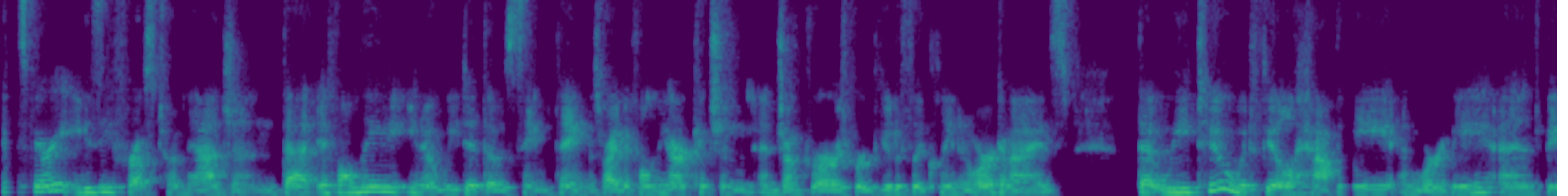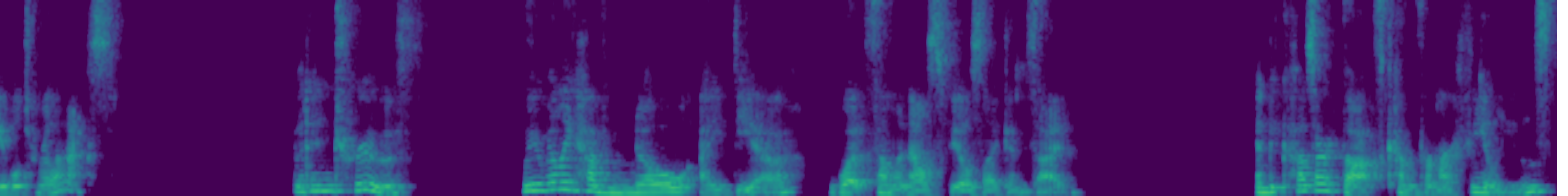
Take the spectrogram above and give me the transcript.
it's very easy for us to imagine that if only, you know, we did those same things, right? If only our kitchen and junk drawers were beautifully clean and organized, that we too would feel happy and worthy and be able to relax. But in truth, we really have no idea what someone else feels like inside. And because our thoughts come from our feelings,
